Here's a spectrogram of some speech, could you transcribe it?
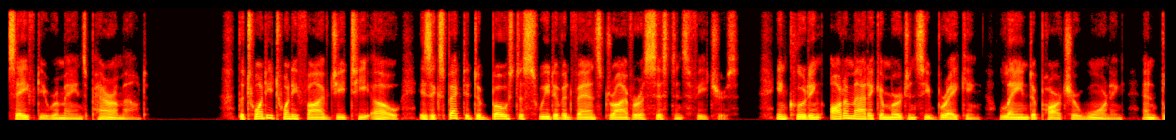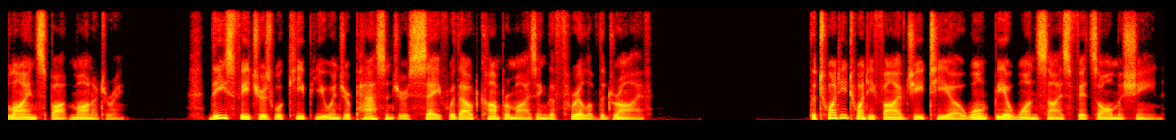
Safety remains paramount. The 2025 GTO is expected to boast a suite of advanced driver assistance features, including automatic emergency braking, lane departure warning, and blind spot monitoring. These features will keep you and your passengers safe without compromising the thrill of the drive. The 2025 GTO won't be a one-size-fits-all machine.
